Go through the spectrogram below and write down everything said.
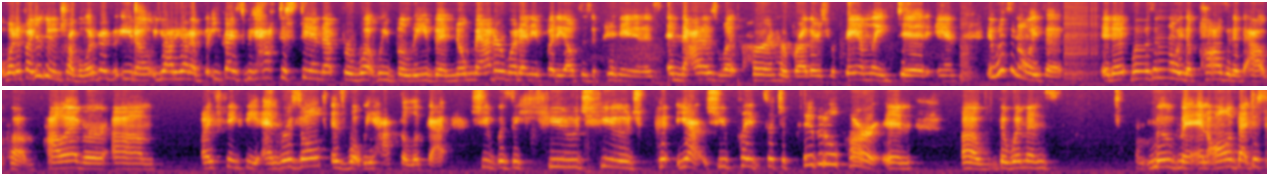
what if I do get in trouble? What if I, you know, yada yada. But you guys, we have to stand up for what we believe in, no matter what anybody else's opinion is, and that is what her and her brothers, her family did. And it wasn't always a, it wasn't always a positive outcome. However, um, I think the end result is what we have to look at. She was a huge, huge, yeah, she played such a pivotal part in uh, the women's movement and all of that, just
